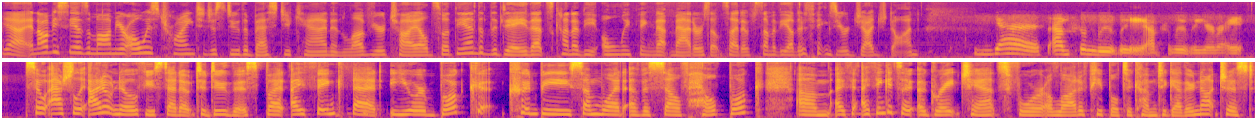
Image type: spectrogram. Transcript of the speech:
Yeah, and obviously, as a mom, you're always trying to just do the best you can and love your child. So at the end of the day, that's kind of the only thing that matters outside of some of the other things you're judged on. Yes, absolutely. Absolutely. You're right. So, Ashley, I don't know if you set out to do this, but I think that your book could be somewhat of a self help book. Um, I, th- I, think it's a, a, great chance for a lot of people to come together, not just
